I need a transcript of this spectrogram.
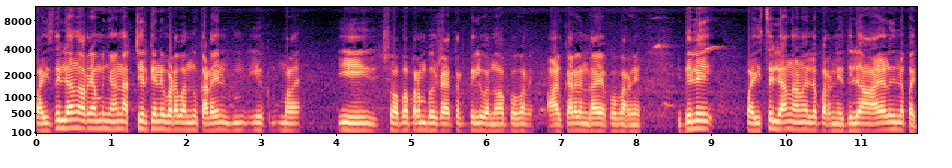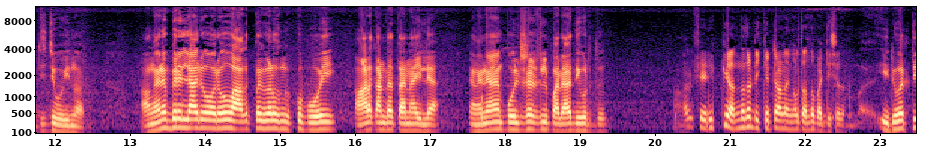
പൈസ ഇല്ല എന്ന് പറയുമ്പോൾ ഞാൻ അച്ചരിക്ക് തന്നെ ഇവിടെ വന്നു. കടയിൽ ഈ നമ്മളെ ഈ ശോഭപ്പറമ്പ് ക്ഷേത്രത്തിൽ വന്നു. അപ്പോൾ പറഞ്ഞു ആൾക്കാരൊക്കെ ഉണ്ടായപ്പോൾ പറഞ്ഞു ഇതിൽ പൈസ ഇല്ല എന്നാണല്ലോ പറഞ്ഞു ഇതിൽ ആയാൾ നിന്നെ പറ്റിച്ചു പോയി എന്ന് പറഞ്ഞു. അങ്ങനെ ഇവരെല്ലാവരും ഓരോ ഭാഗത്തുകൾക്ക് പോയി ആളെ കണ്ടെത്താനായില്ല. അങ്ങനെ ഞാൻ പോലീസ് സ്റ്റേഷനിൽ പരാതി കൊടുത്തു. അത് ശരിക്കും അന്നത്തെ ടിക്കറ്റാണ് നിങ്ങൾ തന്നു പറ്റിച്ചത്? ഇരുപത്തി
